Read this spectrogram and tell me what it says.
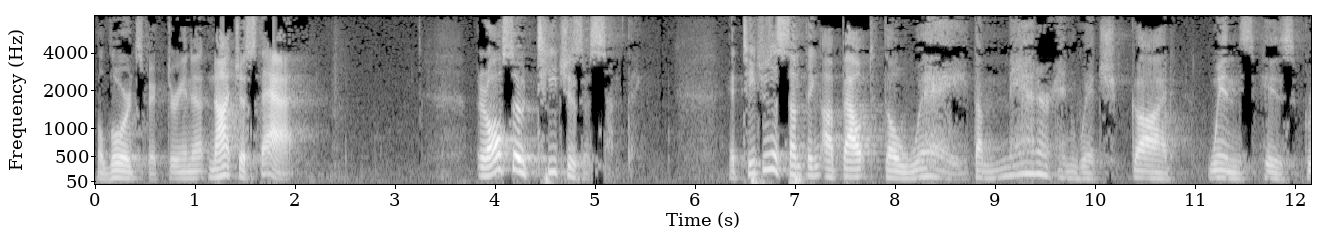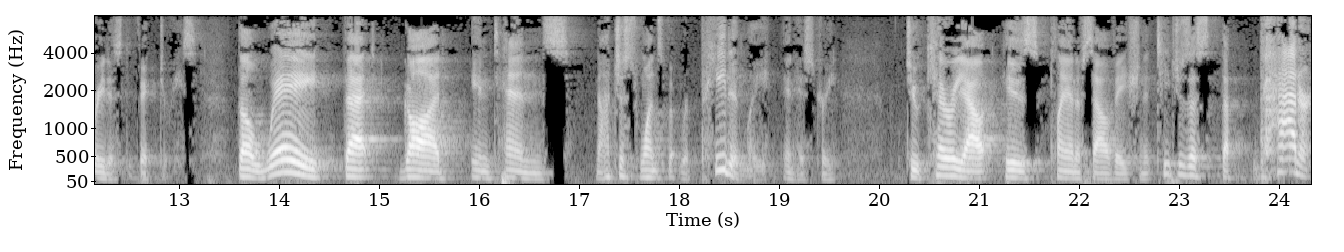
the Lord's victory. And not just that, but it also teaches us something. It teaches us something about the way, the manner in which God wins his greatest victories. The way that God intends, not just once, but repeatedly in history, to carry out his plan of salvation. It teaches us the pattern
